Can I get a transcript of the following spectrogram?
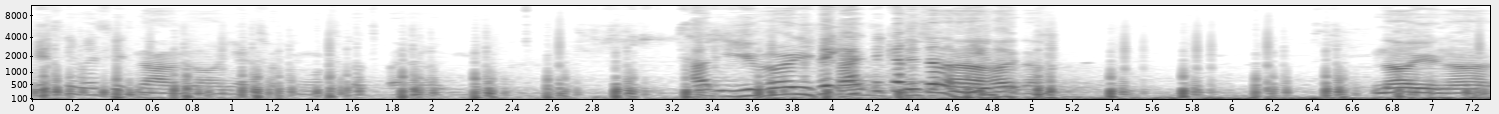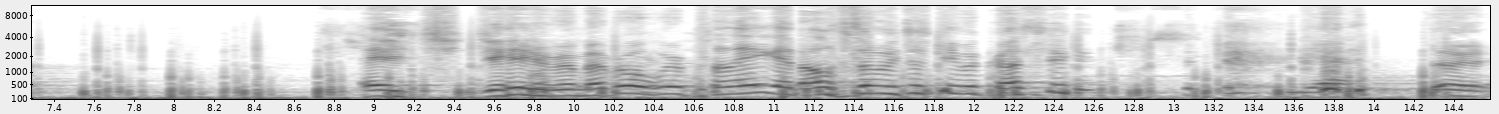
Kissy Missy is not annoying as fucking what's called Spider Huggy. How do you've already I think, I tried think I'm still uh, immune to hug- them. No, you're not. Hey, J- Jaden, remember when we were playing and all of a sudden we just came across you? Yeah. Dude,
